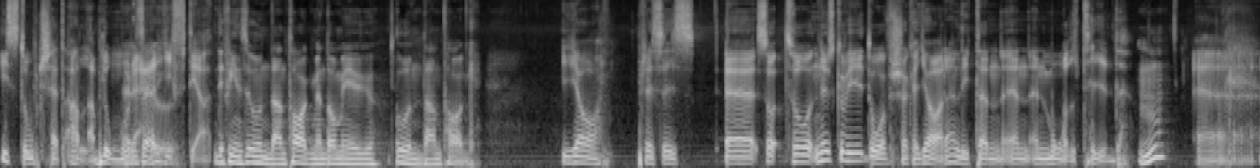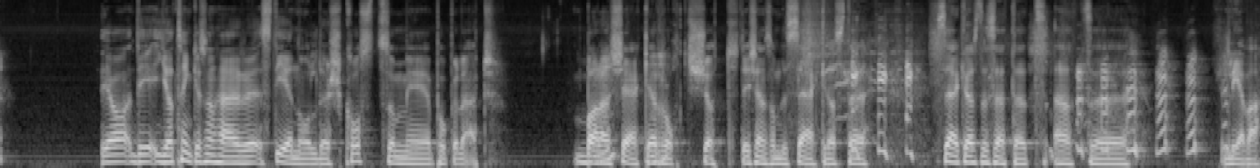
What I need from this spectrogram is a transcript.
I stort sett alla blommor Det är så- giftiga. Det finns undantag, men de är ju undantag. Ja, precis. Eh, så, så nu ska vi då försöka göra en liten en, en måltid. Mm. Eh, Ja, det, jag tänker sån här stenålderskost som är populärt. Bara Mm. käka rått kött. Det känns som det säkraste, säkraste sättet att eh, leva.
